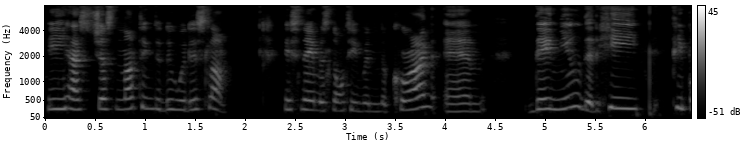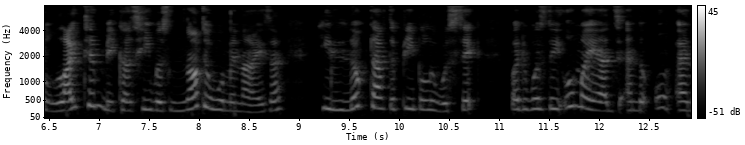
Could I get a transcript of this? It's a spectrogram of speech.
He has just nothing to do with Islam. His name is not even in the Quran, and they knew that he people liked him because he was not a womanizer. He looked after people who were sick but it was the Umayyads and the um, and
